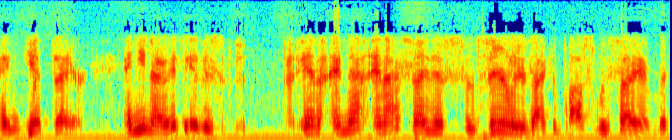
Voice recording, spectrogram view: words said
and get there. And you know, it, it is and and and I say this sincerely as I can possibly say it, but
